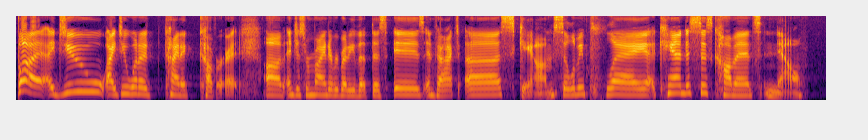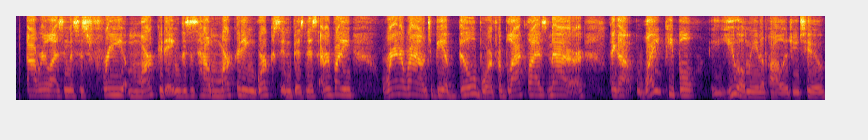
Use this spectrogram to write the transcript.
but I do I do want to kind of cover it um, and just remind everybody that this is in fact a scam. So let me play Candace's comments now not realizing this is free marketing. This is how marketing works in business. Everybody ran around to be a billboard for Black Lives Matter. They got white people, you owe me an apology too,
